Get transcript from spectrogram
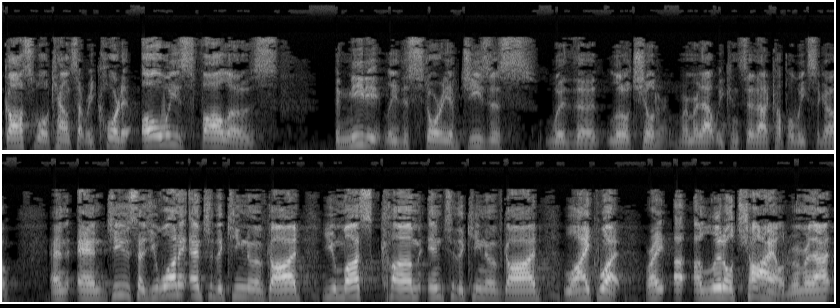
gospel accounts that record it always follows immediately the story of Jesus with the little children. Remember that? We considered that a couple of weeks ago. And, and Jesus says, you want to enter the kingdom of God, you must come into the kingdom of God like what? Right? A, a little child. Remember that?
